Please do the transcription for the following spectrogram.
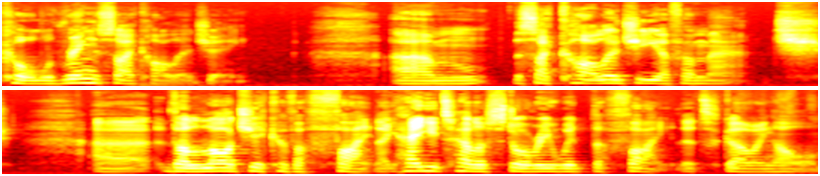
call ring psychology. Um, the psychology of a match, uh, the logic of a fight, like how you tell a story with the fight that's going on.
